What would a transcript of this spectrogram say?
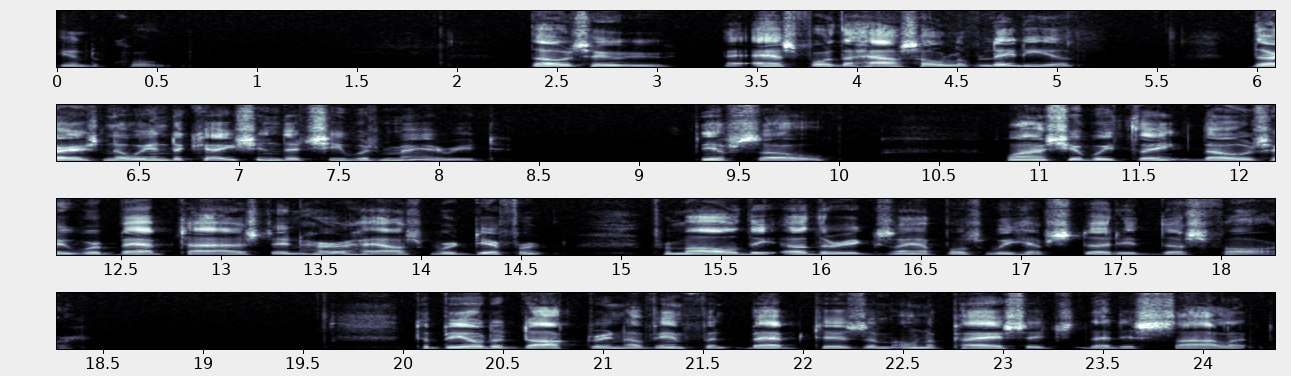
end of quote. Those who, as for the household of Lydia, there is no indication that she was married. If so, why should we think those who were baptized in her house were different from all the other examples we have studied thus far? To build a doctrine of infant baptism on a passage that is silent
